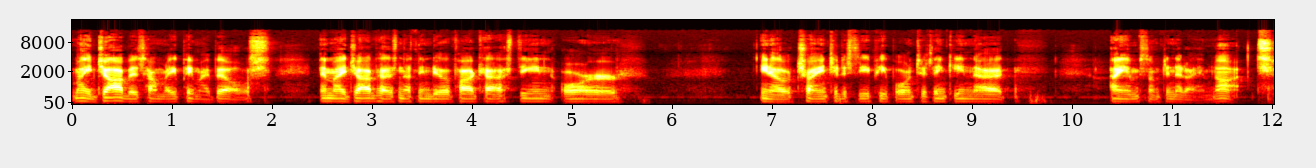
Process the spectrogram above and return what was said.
My job is how I pay my bills. And my job has nothing to do with podcasting or, you know, trying to deceive people into thinking that I am something that I am not.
